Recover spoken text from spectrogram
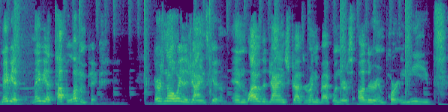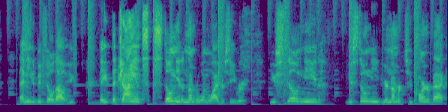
Maybe a maybe a top 11 pick. There's no way the Giants get him. And why would the Giants draft a running back when there's other important needs that need to be filled out? You they the Giants still need a number one wide receiver. You still need you still need your number two cornerback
